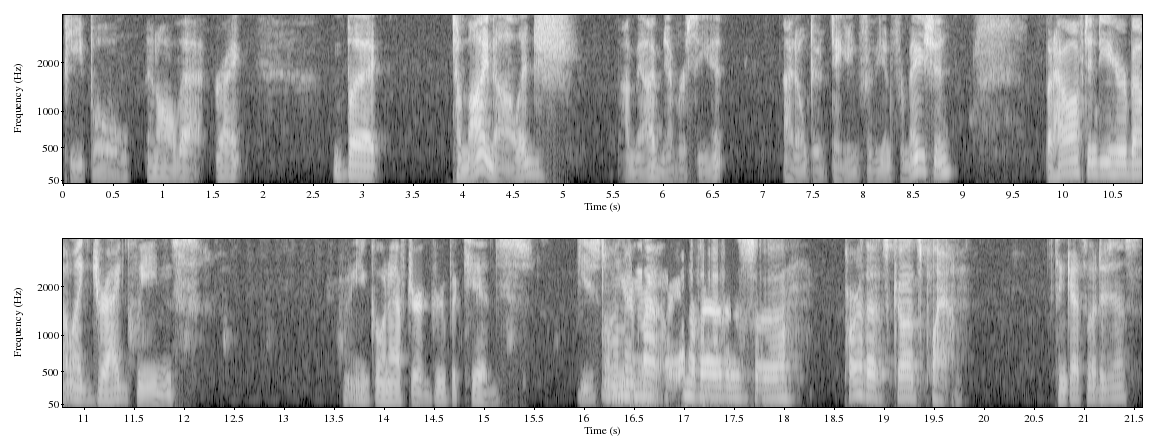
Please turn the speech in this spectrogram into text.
people, and all that, right? But to my knowledge, I mean, I've never seen it. I don't go digging for the information. But how often do you hear about like drag queens? I mean, going after a group of kids. You just don't hear mean, about that, it. one of that is uh, part of that's God's plan. I think that's what it is?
